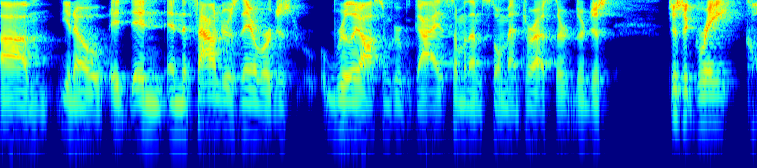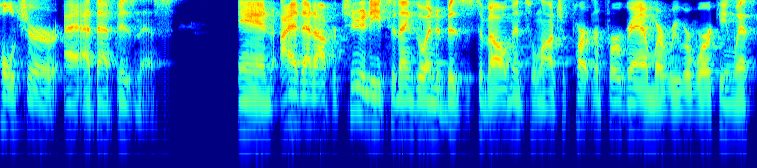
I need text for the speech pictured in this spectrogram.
Um, you know, it, and and the founders there were just really awesome group of guys. Some of them still mentor us. They're they're just just a great culture at, at that business. And I had that opportunity to then go into business development to launch a partner program where we were working with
